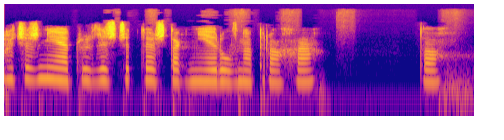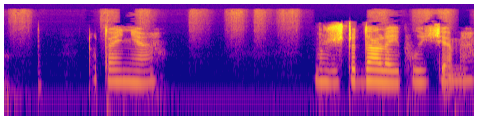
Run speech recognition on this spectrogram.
Chociaż nie, tu jest jeszcze też tak nierówno trochę. To. Tutaj nie. Może jeszcze dalej pójdziemy.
